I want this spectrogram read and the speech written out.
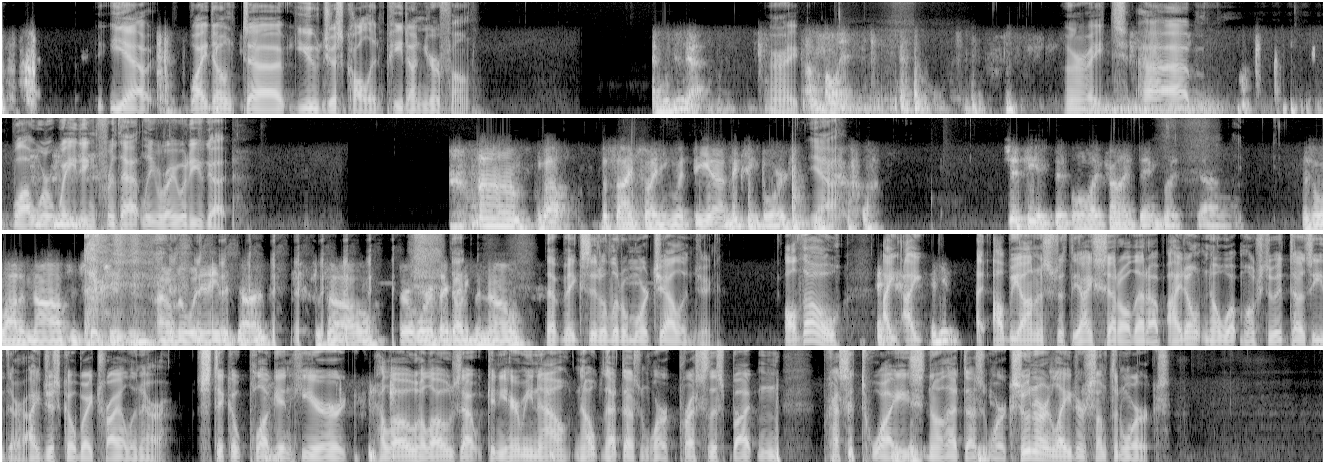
Yeah. Why don't uh, you just call in Pete on your phone? I will do that. All right. I'll call in. All right. Um, while we're waiting for that, Leroy, what do you got? Um, well, besides fighting with the uh, mixing board, Yeah. should be a simple electronic thing, but uh, there's a lot of knobs and switches, and I don't know what any of it does. So there are words I don't even know. That makes it a little more challenging. Although I, I, And you, I I'll be honest with you, I set all that up. I don't know what most of it does either. I just go by trial and error. Stick a plug in here. Hello, hello. Is that can you hear me now? Nope, that doesn't work. Press this button. Press it twice. Mm-hmm. No, that doesn't work. Sooner or later, something works.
